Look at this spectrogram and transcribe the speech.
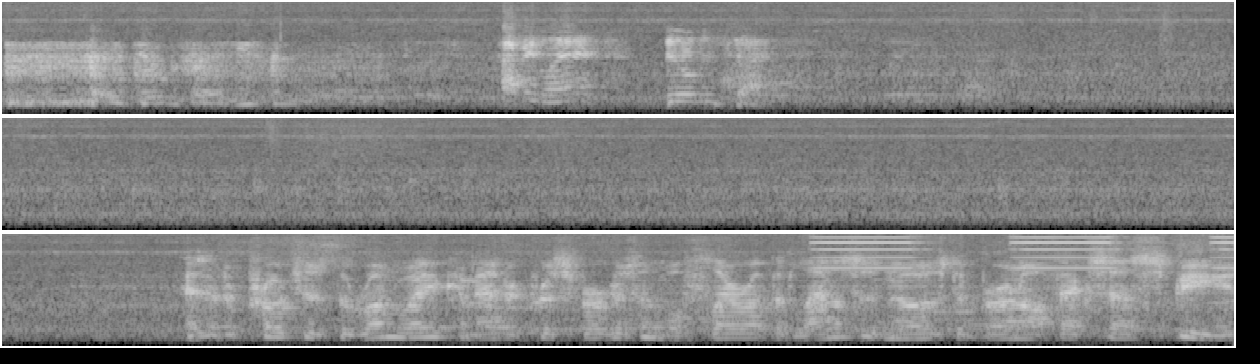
Hey, Jim, Fred Houston. Copy Atlantis. Build in sight. As it approaches the runway, Commander Chris Ferguson will flare up Atlantis' nose to burn off excess speed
